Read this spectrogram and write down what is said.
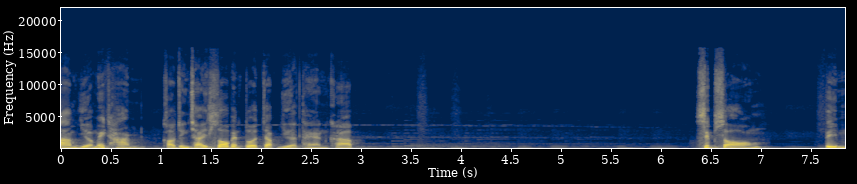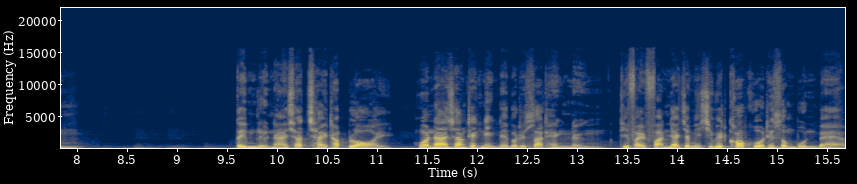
ตามเหยื่อไม่ทัน เขาจึงใช้โซ่เป็นตัวจับเหยื่อแทนครับ 12. ติมติมหรือนายชัดชัยทับลอย หัวหน้าช่างเทคนิคในบริษัทแห่งหนึ่ง ที่ใฝ่ฝันอยากจะมีชีวิตครอบครัวที่สมบูรณ์แบบ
